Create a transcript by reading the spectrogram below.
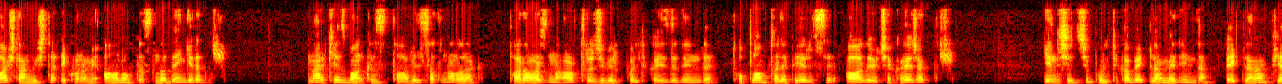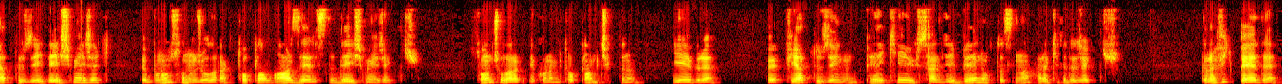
Başlangıçta ekonomi A noktasında dengededir. Merkez Bankası tahvil satın alarak para arzını artırıcı bir politika izlediğinde toplam talep eğrisi AD3'e kayacaktır. Genişletici politika beklenmediğinden beklenen fiyat düzeyi değişmeyecek ve bunun sonucu olarak toplam arz eğrisi de değişmeyecektir. Sonuç olarak ekonomi toplam çıktının Y1'e ve fiyat düzeyinin P2'ye yükseldiği B noktasına hareket edecektir. Grafik B'de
